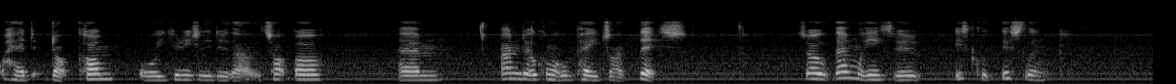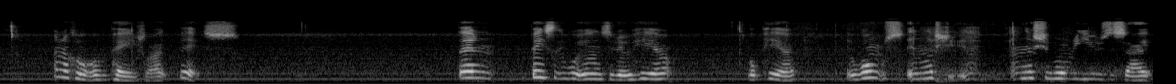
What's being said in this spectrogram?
futhead.com or you could easily do that at the top bar. Um, and it'll come up with a page like this. So then what you need to do is click this link. And it'll come up with a page like this. Then basically what you need to do here up here it won't unless you unless you've already used the site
